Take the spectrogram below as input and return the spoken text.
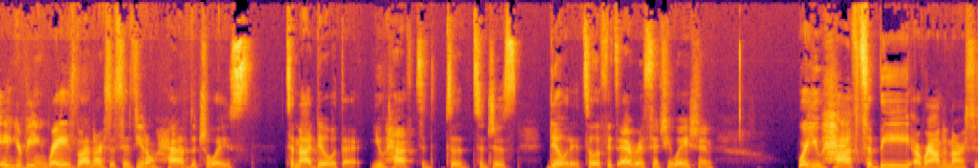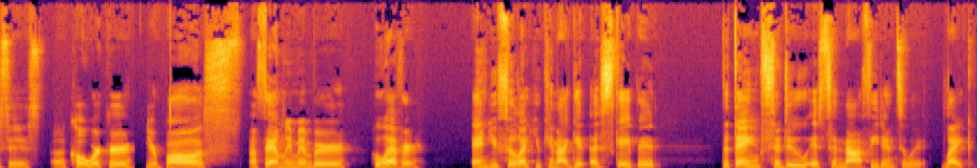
and you're being raised by narcissists, you don't have the choice to not deal with that. You have to to to just deal with it. So if it's ever a situation where you have to be around a narcissist, a coworker, your boss, a family member, whoever, and you feel like you cannot get escape it, the things to do is to not feed into it. Like,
